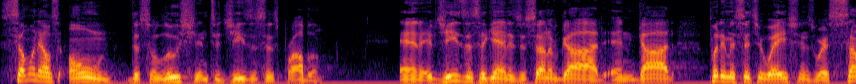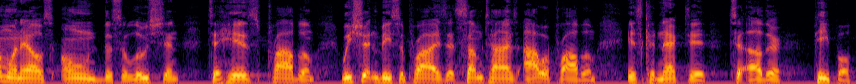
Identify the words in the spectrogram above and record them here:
someone else owned the solution to Jesus' problem. And if Jesus, again, is the Son of God and God put him in situations where someone else owned the solution to his problem, we shouldn't be surprised that sometimes our problem is connected to other people.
